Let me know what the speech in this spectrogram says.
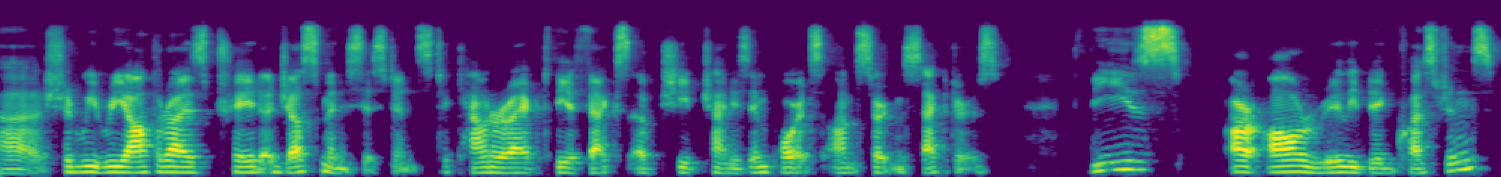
Uh, should we reauthorize trade adjustment assistance to counteract the effects of cheap Chinese imports on certain sectors? These are all really big questions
